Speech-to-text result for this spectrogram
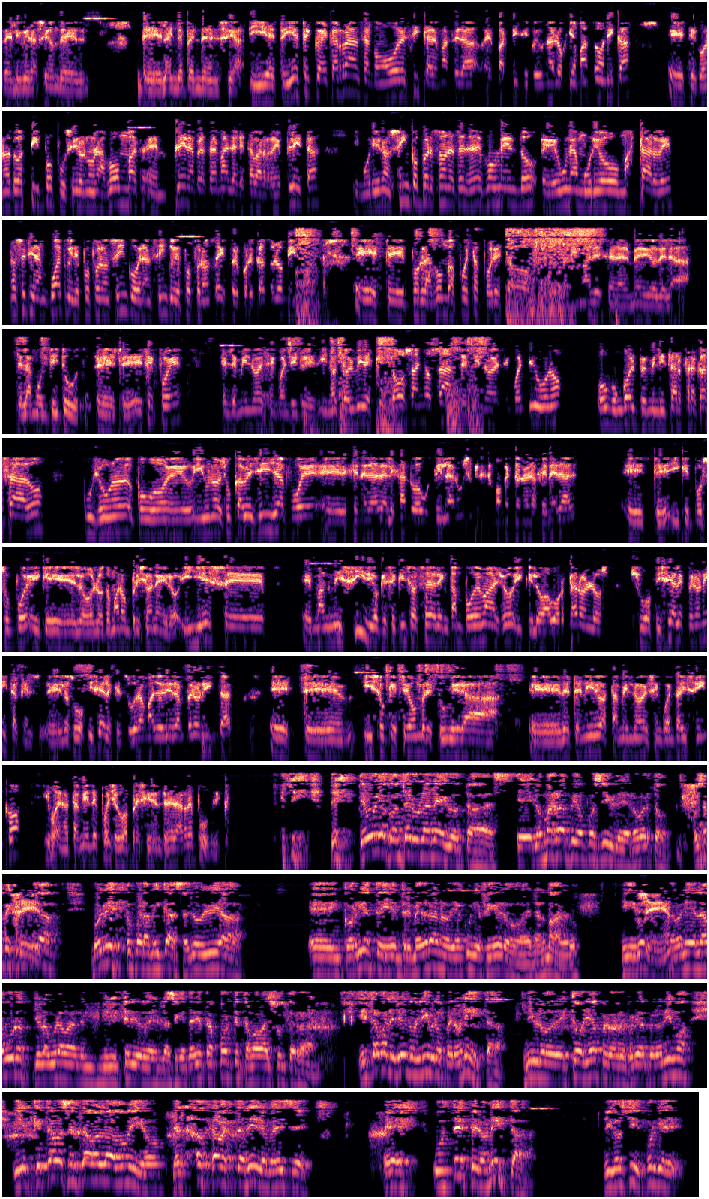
de, liberación de la independencia. Y este y este Carranza, como vos decís, que además era eh, partícipe de una logia masónica, este, con otros tipos, pusieron unas bombas en plena Plaza de Maya que estaba repleta y murieron cinco personas en ese momento, eh, una murió más tarde, no sé si eran cuatro y después fueron cinco, o eran cinco y después fueron seis, pero por el caso lo mismo, este, por las bombas puestas por estos animales en el medio de la, de la multitud. Este, ese fue el de 1953. Y no te olvides que dos años antes, 1951, hubo un golpe militar fracasado, cuyo uno eh, y uno de sus cabecillas fue el general Alejandro Agustín Lanús, que en ese momento no era general, este, y que por supuesto y que lo, tomaron prisionero. Y ese eh, magnicidio que se quiso hacer en Campo de Mayo y que lo abortaron los suboficiales peronistas que eh, los suboficiales que en su gran mayoría eran peronistas este, hizo que ese hombre estuviera eh, detenido hasta 1955 y bueno también después llegó a presidente de la República te, voy a contar una anécdota, eh, lo más rápido posible, Roberto. O sea, volviendo para mi casa, yo vivía en Corrientes y entre Medrano y Acuña Figueroa, en Almagro. Y bueno, venía del laburo, yo laburaba en el Ministerio de la Secretaría de Transporte, tomaba el subterráneo. Y estaba leyendo un libro peronista, libro de historia, pero referido al peronismo, y el que estaba sentado al lado mío, al lado de la me dice, eh, ¿usted es peronista? Digo, sí, porque,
